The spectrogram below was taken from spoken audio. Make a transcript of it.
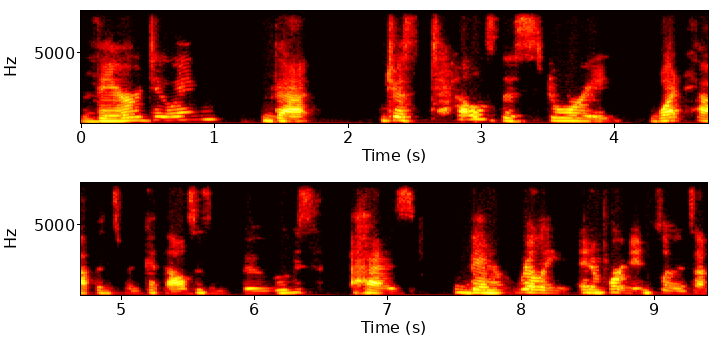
they're doing that just tells this story, what happens when Catholicism moves, has been really an important influence on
